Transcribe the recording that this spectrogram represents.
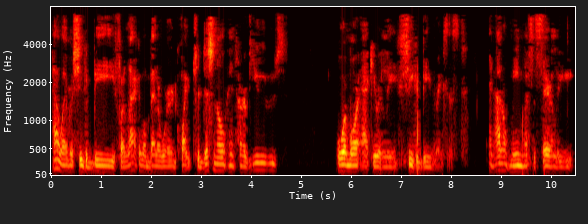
However, she could be, for lack of a better word, quite traditional in her views, or more accurately, she could be racist. And I don't mean necessarily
